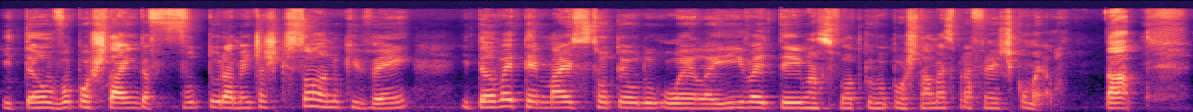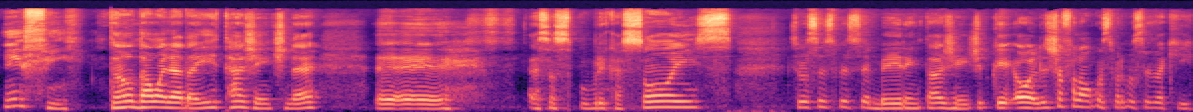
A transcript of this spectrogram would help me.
então vou postar ainda futuramente, acho que só ano que vem, então vai ter mais conteúdo com ela aí, vai ter umas fotos que eu vou postar mais pra frente com ela, tá? Enfim, então dá uma olhada aí, tá gente, né? É, essas publicações. Se vocês perceberem, tá, gente? Porque, olha, deixa eu falar uma coisa pra vocês aqui.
